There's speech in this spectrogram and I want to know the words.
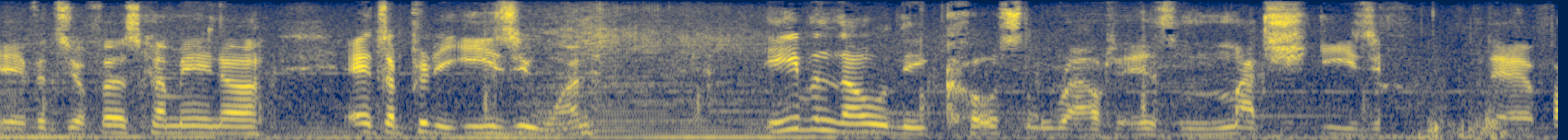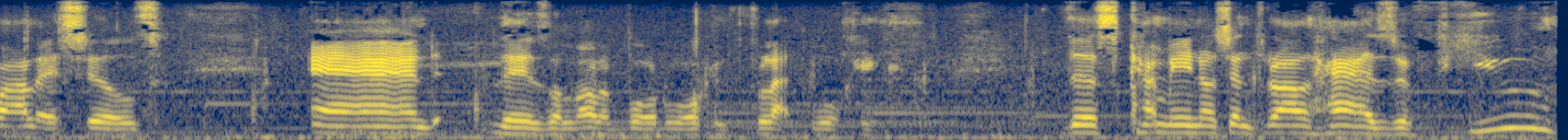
If it's your first Camino, it's a pretty easy one. Even though the coastal route is much easier. There are far less hills and there's a lot of boardwalk and flat walking. This Camino Central has a few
